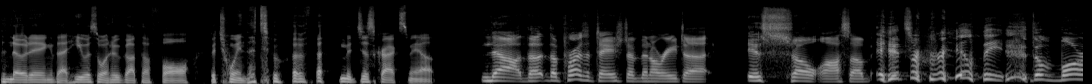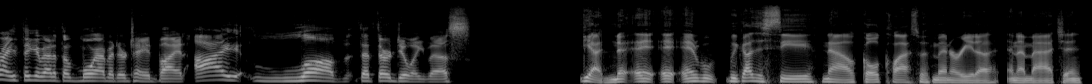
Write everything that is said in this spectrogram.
denoting that he was the one who got the fall between the two of them. It just cracks me up. No, the the presentation of Minorita is so awesome. It's really the more I think about it, the more I'm entertained by it. I love that they're doing this. Yeah, and, we got to see now gold class with Minorita in a match, and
